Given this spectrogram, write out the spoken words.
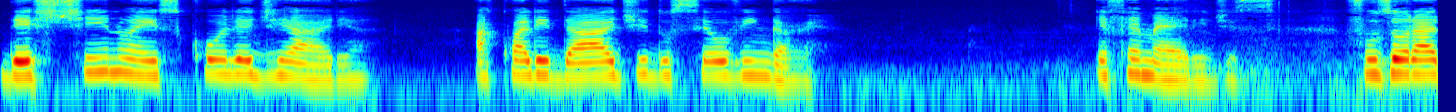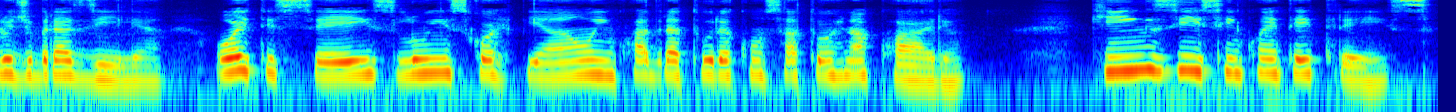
Destino é escolha diária, a qualidade do seu vingar. Efemérides. Fuso horário de Brasília. 8 e 6, Lua em Escorpião em quadratura com Saturno Aquário. 15 e 53,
